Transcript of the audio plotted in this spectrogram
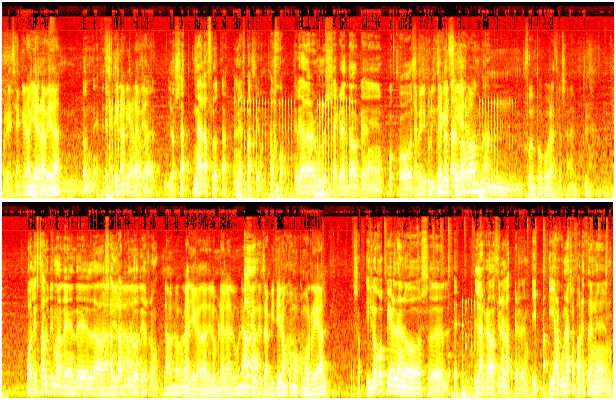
porque decían que no había gravedad. ¿Dónde? Decía que no había gravedad. los nada flota en el espacio. Ojo, te voy a dar un secreto que pocos. La peliculita que hicieron fue un poco graciosa. ¿eh? ¿Cuál? ¿Esta última de, de la, La de Sandra la- Bullock y eso? No, no, la llegada del hombre a la luna, la Ah. que retransmitieron como, como real. Eso. Y luego pierden los. eh, eh, las grabaciones las pierden. Y, y algunas aparecen en.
